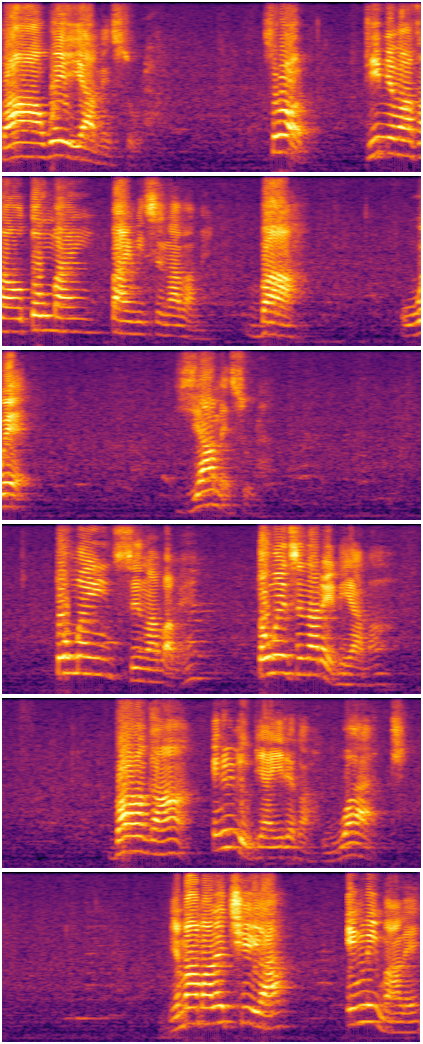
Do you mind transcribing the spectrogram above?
ဘာဝဲရမယ်ဆိုတာဆိုတော့ဒီမြန်မာစာအုပ်၃ပိုင်းပိုင်းပြီးစဉ်းစားပါမယ်ဘာဝဲရမယ်ဆိုတာ သုံးပိုင်းစဉ်းစားပါမယ်သုံးပိုင်းစဉ်းစားတဲ့နေရာမှာဘာကအင်္ဂလိပ်လိုပြန်ရေးတဲ့က what မြန်မာမှာလည်းခြေကအင်္ဂလိပ်မှာလည်း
